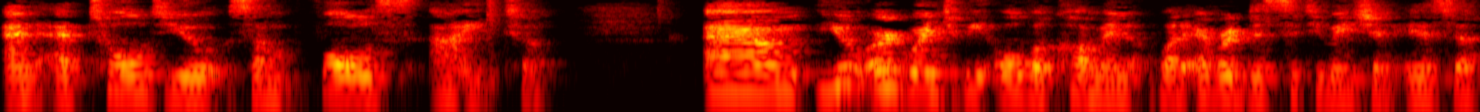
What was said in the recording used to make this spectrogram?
and had told you some false height. Um, you are going to be overcoming whatever the situation is uh,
